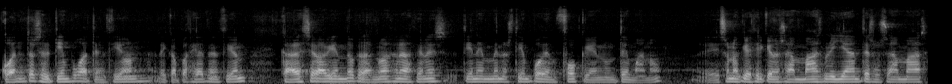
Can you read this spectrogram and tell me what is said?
cuánto es el tiempo de atención, de capacidad de atención, cada vez se va viendo que las nuevas generaciones tienen menos tiempo de enfoque en un tema, ¿no? Eso no quiere decir que no sean más brillantes o sean más,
